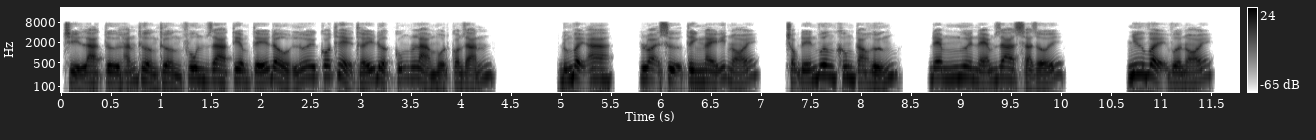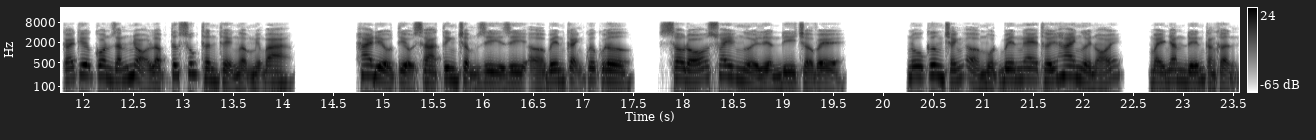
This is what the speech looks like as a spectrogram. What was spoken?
chỉ là từ hắn thường thường phun ra tiêm tế đầu lưỡi có thể thấy được cũng là một con rắn. Đúng vậy a, loại sự tình này ít nói, chọc đến vương không cao hứng, đem ngươi ném ra xả giới. Như vậy vừa nói, cái kia con rắn nhỏ lập tức xúc thân thể ngậm miệng ba. Hai điều tiểu xà tinh chậm gì gì ở bên cạnh quơ quơ, sau đó xoay người liền đi trở về. Nô cương tránh ở một bên nghe thấy hai người nói, mày nhăn đến càng khẩn.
